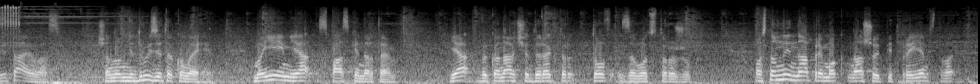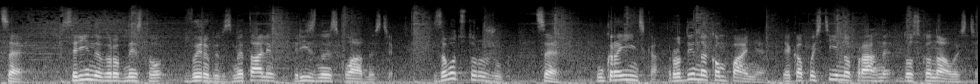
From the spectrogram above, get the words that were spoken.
Вітаю вас, шановні друзі та колеги. Моє ім'я Спаскін Артем. Я виконавчий директор ТОВ Завод Сторожук. Основний напрямок нашого підприємства це серійне виробництво виробів з металів різної складності. Завод Сторожук це українська родинна компанія, яка постійно прагне досконалості.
